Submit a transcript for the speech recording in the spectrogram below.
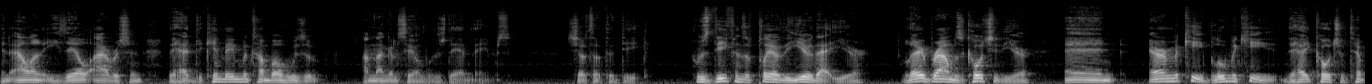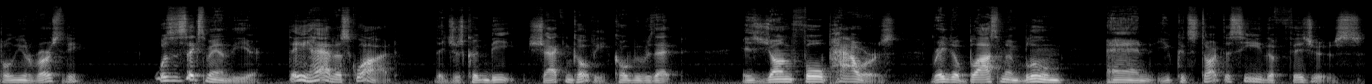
in Allen Ezail Iverson. They had Dikembe Mutombo, who's a, I'm not going to say all those damn names. Shouts out to Deke, who was Defensive Player of the Year that year. Larry Brown was Coach of the Year, and Aaron McKie, Blue McKie, the head coach of Temple University, was the sixth man of the year. They had a squad. They just couldn't beat Shaq and Kobe. Kobe was at his young, full powers, ready to blossom and bloom, and you could start to see the fissures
